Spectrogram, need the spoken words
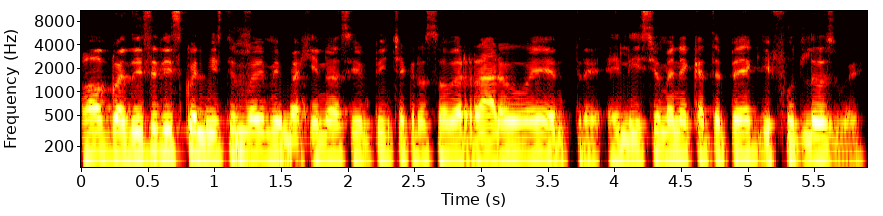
No, cuando dice disco Elysium, güey, me imagino así un pinche crossover raro, güey, entre Elysium en Ecatepec y Footloose, güey.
